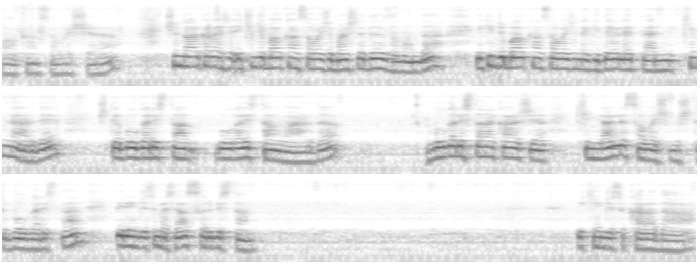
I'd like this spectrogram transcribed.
Balkan Savaşı. Şimdi arkadaşlar 2. Balkan Savaşı başladığı zaman da 2. Balkan Savaşı'ndaki devletler kimlerdi? İşte Bulgaristan Bulgaristan vardı. Bulgaristan'a karşı kimlerle savaşmıştı Bulgaristan? Birincisi mesela Sırbistan. İkincisi Karadağ.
